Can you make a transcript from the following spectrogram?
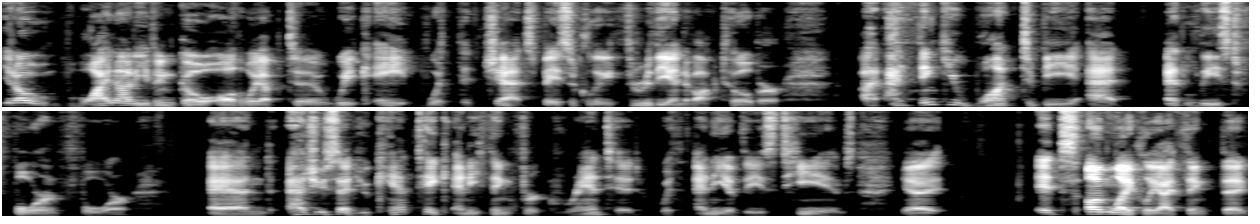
You know, why not even go all the way up to Week Eight with the Jets, basically through the end of October? I, I think you want to be at at least four and four. And as you said, you can't take anything for granted with any of these teams. Yeah, it's unlikely, I think, that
